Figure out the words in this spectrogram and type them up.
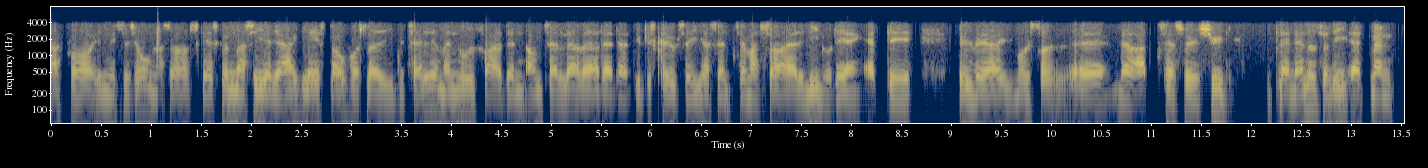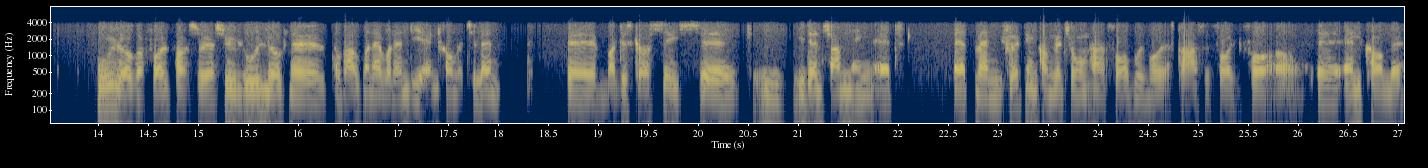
tak for invitationen, og så skal jeg skynde mig at sige, at jeg har ikke læst lovforslaget i detalje, men ud fra den omtale, der har været der, de beskrivelser, I har sendt til mig, så er det min vurdering, at det vil være i modstrid øh, med ret til at søge asyl. Blandt andet fordi, at man udelukker folk fra at søge asyl udelukkende på baggrund af, hvordan de er ankommet til landet. Øh, og det skal også ses øh, i, i den sammenhæng, at at man i flygtningekonventionen har et forbud mod at straffe folk for at øh, ankomme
